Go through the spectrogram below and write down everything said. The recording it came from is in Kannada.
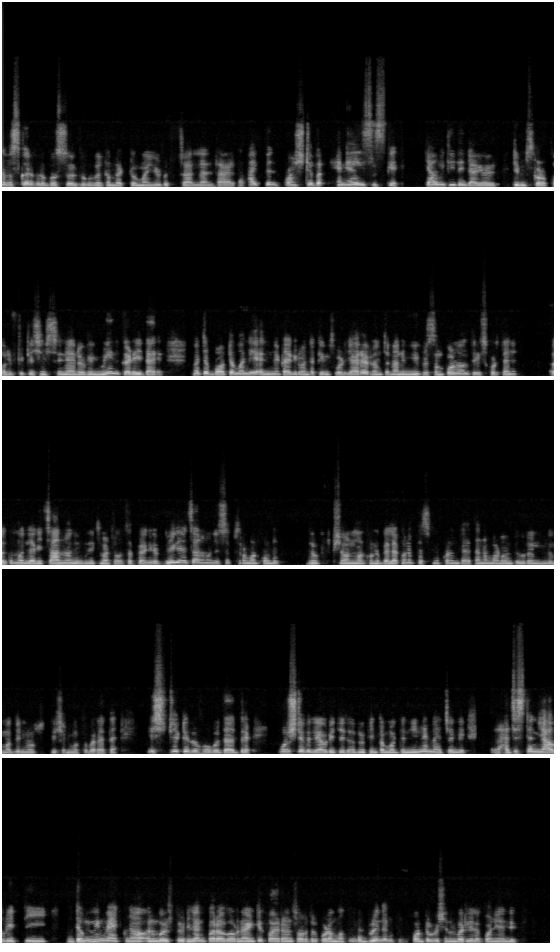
ನಮಸ್ಕಾರಗಳು ಬಸ್ ಎಲ್ರಿಗೂ. Welcome back to my YouTube channel ಅಂತ ಹೇಳ್ತಾ. ಐ ಪಿ ಎಲ್ ಕಾನ್ಸ್ಟೇಬಲ್ ಅನಾಲಿಸಿಸ್ಗೆ ಯಾವ ರೀತಿ ಇದೆ ಯಾವ್ಯಾವ ಟೀಮ್ಸ್ಗಳು ಕ್ವಾಲಿಫಿಕೇಶನ್ ಸಿನಾರಿಯೋಗೆ ಮೇಲ್ಗಡೆ ಇದ್ದಾರೆ. ಮತ್ತೆ ಬಾಟಮ್ ಅಲ್ಲಿ ಎಲಿಮಿನೇಟ್ ಟೀಮ್ಸ್ ಟೀಮ್ಸ್ಗಳು ಯಾರ್ಯಾರು ಅಂತ ನಾನು ನಿಮಗೆ ಸಂಪೂರ್ಣವಾಗಿ ತಿಳಿಸ್ಕೊಡ್ತೇನೆ. ಅದಕ್ಕೂ ಮೊದಲಾಗಿ ಚಾನಲ್ ವಿಸಿಟ್ ಮಾಡ್ತಾ ಆಗಿದೆ ಬೇಗ ಚಾನಲ್ ಒಂದು ಸಬ್ಸ್ಕ್ರೈಬ್ ಮಾಡ್ಕೊಂಡು ನೋಟಿಫಿಕೇಶನ್ ಆನ್ ಮಾಡ್ಕೊಂಡು ಬೆಲ್ಲಕೋನ ಪ್ರೆಸ್ ಮಾಡ್ಕೊಂಡು ಅಂತ ಹೇಳ್ತಾ ಮಾಡುವಂತ ವಿಡಿಯೋ ನಿಮ್ದು ಮೊದಲಿಗೆ ನೋಟಿಫಿಕೇಶನ್ ಮತ್ತು ಬರುತ್ತೆ. ಎಷ್ಟು ಹೋಗೋದಾದ್ರೆ ಕಾನ್ಸ್ಟೇಬಲ್ ಯಾವ ರೀತಿ ಇದೆ ಅನ್ನೋಕ್ಕಿಂತ ಮೊದಲು ನಿನ್ನೆ ಮ್ಯಾಚ್ ಅಲ್ಲಿ ರಾಜಸ್ಥಾನ್ ಯಾವ ರೀತಿ ಡಮ್ಮಿ ಮ್ಯಾಚ್ನ ಅನುಭವಿಸ್ತು. ರಿಜನ್ ಪರಾಗ್ ಅವ್ರು ನೈಂಟಿ ಫೈವ್ ರನ್ಸ್ ಹೊಡೆದ್ರು ಕೂಡ ಮತ್ತೆ ಒಬ್ಬರಿಂದ ಕಾಂಟ್ರಿಬ್ಯೂಷನ್ ಬರಲಿಲ್ಲ ಕೊನೆಯಲ್ಲಿ.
